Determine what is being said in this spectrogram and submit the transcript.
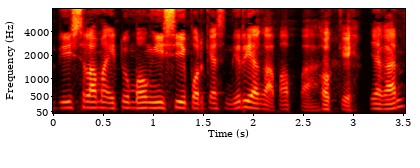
di selama itu mau ngisi podcast sendiri ya nggak apa-apa, Oke. ya kan?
